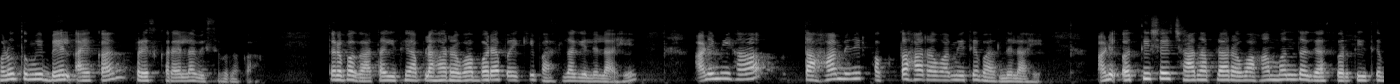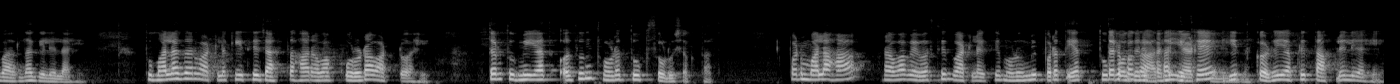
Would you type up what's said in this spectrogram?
म्हणून तुम्ही बेल आयकॉन प्रेस करायला विसरू नका. तर बघा आता इथे आपला हा रवा बऱ्यापैकी भाजला गेलेला आहे. आणि मी हा दहा मिनिट फक्त हा रवा मी इथे भाजलेला आहे. आणि अतिशय छान आपला रवा हा मंद गॅसवरती इथे भाजला गेलेला आहे. तुम्हाला जर वाटलं की इथे जास्त हा रवा कोरडा वाटतो आहे तर तुम्ही यात अजून थोडं तूप सोडू शकतात. पण मला हा रवा व्यवस्थित वाटला इथे म्हणून मी परत यात तूप वगैरे इथे ही. कढई आपली तापलेली आहे.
